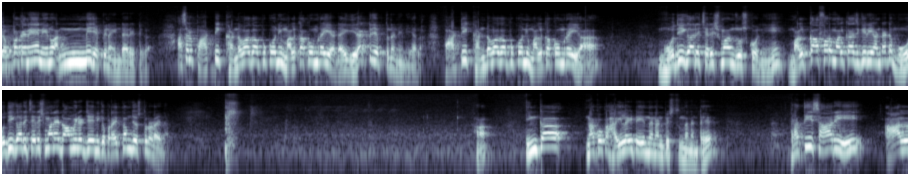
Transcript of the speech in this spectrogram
చెప్పకనే నేను అన్నీ చెప్పిన ఇండైరెక్ట్గా. అసలు పార్టీ కండవా కప్పుకొని మల్క కుమ్రయ్య డైరెక్ట్ చెప్తున్నా నేను ఇలా పార్టీ కండవా కప్పుకొని మల్క కుమ్రయ్య మోదీ గారి చరిష్మాను చూసుకొని మల్కా ఫర్ మల్కాజ్గిరి అంటే అంటే మోదీ గారి చరిష్మానే డామినేట్ చేయడానికి ప్రయత్నం చేస్తున్నాడు ఆయన. ఇంకా నాకు ఒక హైలైట్ ఏందని అనిపిస్తుందనంటే ప్రతిసారి వాళ్ళ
